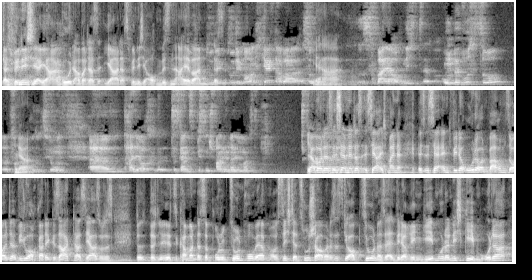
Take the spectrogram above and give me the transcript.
Das finde ich ja, ja, gut, aber das, ja, das finde ich auch ein bisschen albern. Tut, dem, tut dem auch nicht gerecht, aber so, Ja. es war ja auch nicht äh, unbewusst so äh, von Ja. der Produktion. Ähm, hat ja auch äh, das Ganze ein bisschen spannender gemacht. Ja, aber das ist ja nicht, das ist ja, ich meine, es ist ja entweder oder und warum sollte, wie du auch gerade gesagt hast, ja, also das, das, das jetzt kann man das der Produktion vorwerfen aus Sicht der Zuschauer, aber das ist die Option, also entweder Ring geben oder nicht geben oder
